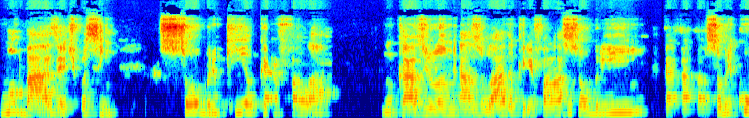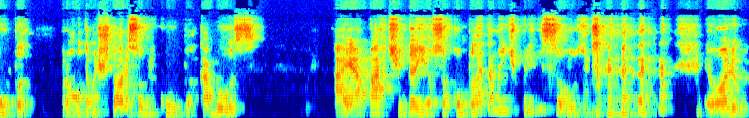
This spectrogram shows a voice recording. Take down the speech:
uma base, é tipo assim, sobre o que eu quero falar. No caso de Lâmina Azulada, eu queria falar sobre, sobre culpa. Pronto, é uma história sobre culpa, acabou-se. Aí, a partir daí, eu sou completamente preguiçoso. eu olho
